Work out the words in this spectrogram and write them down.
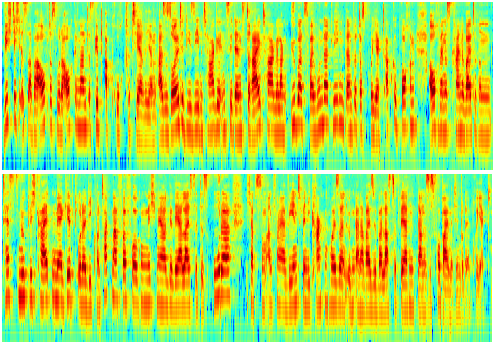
Wichtig ist aber auch, das wurde auch genannt, es gibt Abbruchkriterien. Also sollte die 7-Tage-Inzidenz drei Tage lang über 200 liegen, dann wird das Projekt abgebrochen, auch wenn es keine weiteren Tests Testmöglichkeiten mehr gibt oder die Kontaktnachverfolgung nicht mehr gewährleistet ist. Oder, ich habe es zum Anfang erwähnt, wenn die Krankenhäuser in irgendeiner Weise überlastet werden, dann ist es vorbei mit dem Modellprojekt.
